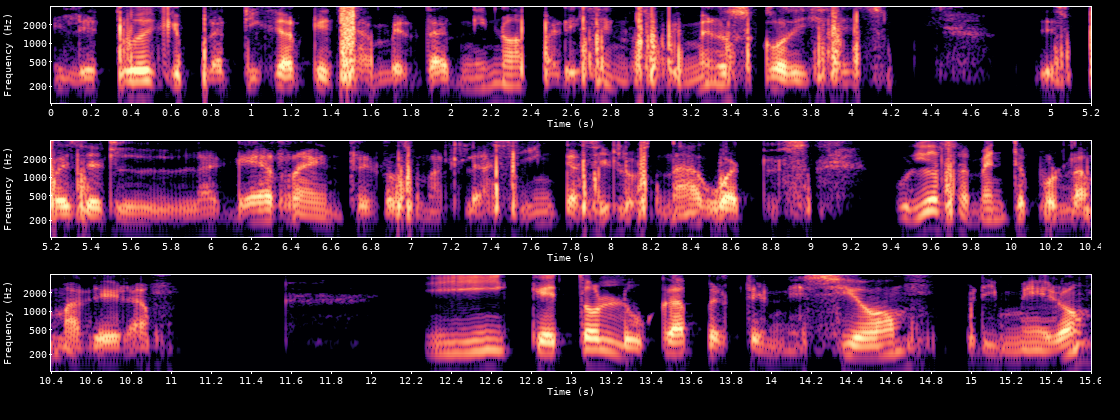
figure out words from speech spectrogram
y le tuve que platicar que San Bernardino aparece en los primeros códices después de la guerra entre los matlacincas y los náhuatls, curiosamente por la madera, y que Toluca perteneció primero,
